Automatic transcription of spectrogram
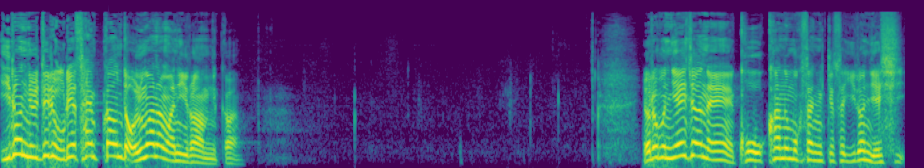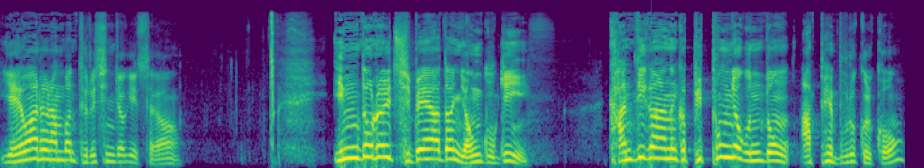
이런 일들이 우리의 삶 가운데 얼마나 많이 일어납니까? 여러분, 예전에 고 오카누 목사님께서 이런 예시, 예화를 한번 들으신 적이 있어요. 인도를 지배하던 영국이 간디가 하는 그 비폭력 운동 앞에 무릎 꿇고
